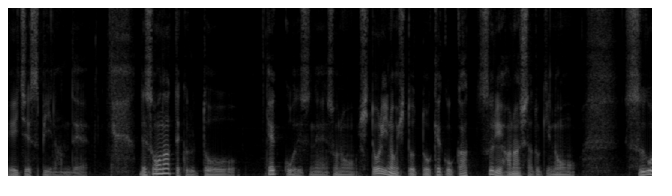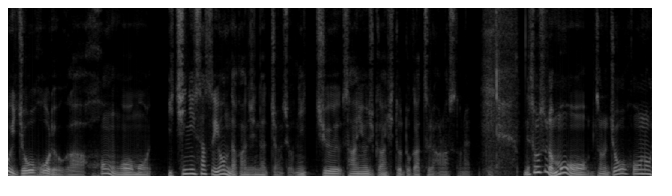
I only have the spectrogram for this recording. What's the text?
HSP なんで、で、そうなってくると、結構ですね、その一人の人と結構がっつり話した時の、すごい情報量が本をもう1、2冊読んだ感じになっちゃうんですよ。日中3、4時間人とがっつり話すとね。で、そうするともう、その情報の引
